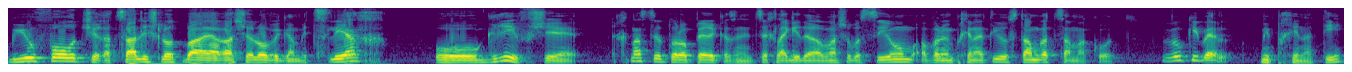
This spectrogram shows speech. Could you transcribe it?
ביופורד שרצה לשלוט בעיירה שלו וגם הצליח, או גריף שהכנסתי אותו לפרק אז אני צריך להגיד עליו משהו בסיום, אבל מבחינתי הוא סתם רצה מכות, והוא קיבל. מבחינתי,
